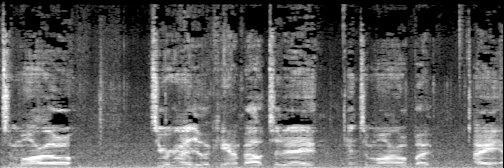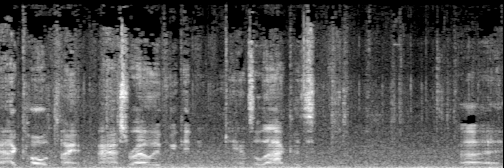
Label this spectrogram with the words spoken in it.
tomorrow, see, we're gonna do a camp out today and tomorrow, but I I called, I, I asked Riley if we could cancel that because, uh,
